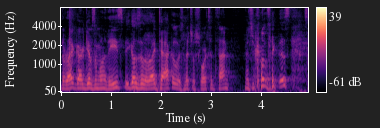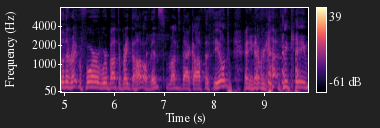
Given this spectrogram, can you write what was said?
The right guard gives him one of these. He goes to the right tackle, who was Mitchell Schwartz at the time. Mr. goes like this. So then, right before we're about to break the huddle, Vince runs back off the field, and he never got in the game,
